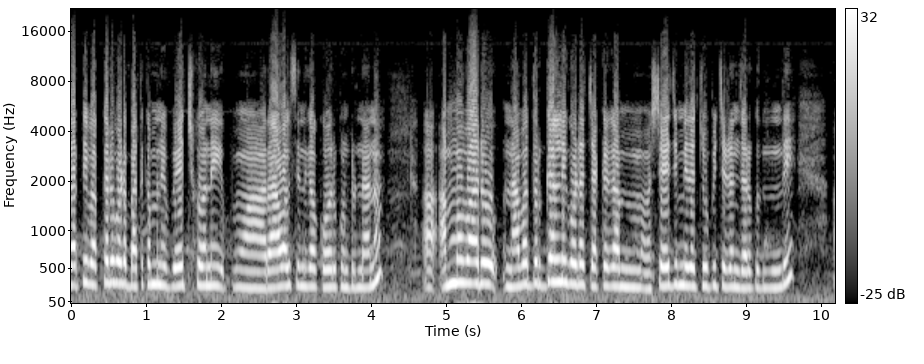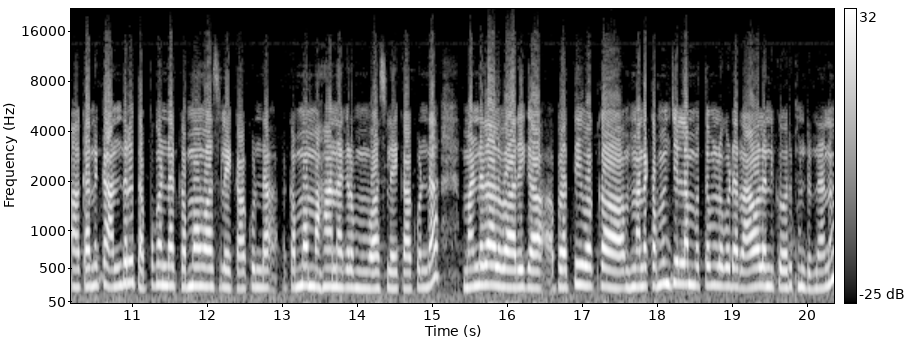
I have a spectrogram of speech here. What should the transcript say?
ప్రతి ఒక్కరు కూడా బతుకమ్మని వేర్చుకొని రావాల్సిందిగా కోరుకుంటున్నాను. అమ్మవారు నవదుర్గల్ని కూడా చక్కగా స్టేజ్ మీద చూపించడం జరుగుతుంది. కనుక అందరూ తప్పకుండా ఖమ్మం వాసులే కాకుండా ఖమ్మం మహానగరం వాసులే కాకుండా మండలాల వారీగా ప్రతి ఒక్క మన ఖమ్మం జిల్లా మొత్తంలో కూడా రావాలని కోరుకుంటున్నాను.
